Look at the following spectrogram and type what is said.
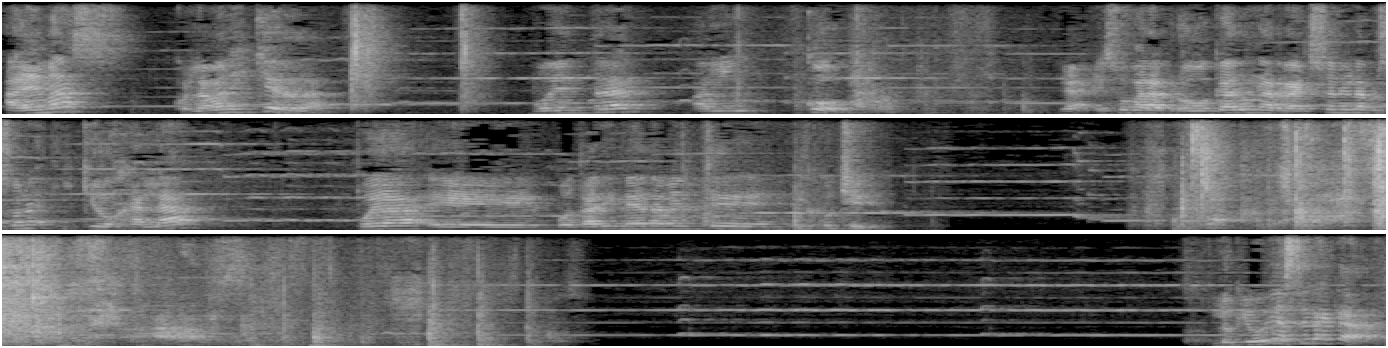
Además, con la mano izquierda, voy a entrar al codo. Eso para provocar una reacción en la persona y que ojalá pueda eh, botar inmediatamente el cuchillo. Lo que voy a hacer acá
